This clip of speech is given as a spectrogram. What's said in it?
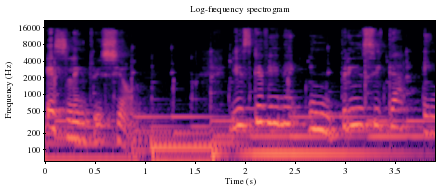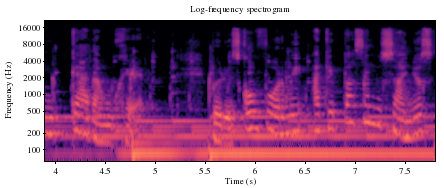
es la intuición. Y es que viene intrínseca en cada mujer pero es conforme a que pasan los años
